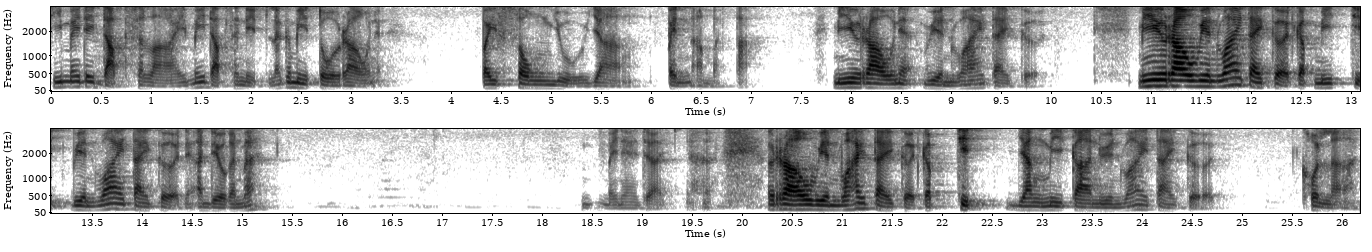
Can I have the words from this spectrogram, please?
ที่ไม่ได้ดับสลาย ไม่ดับสนิท แล้วก็มีตัวเราเนี่ยไปทรงอยู่อย่างเป็นอมตะ มีเราเนี่ยเวียนว่ายตายเกิด มีเราเวียนว่ายตายเกิด กับมีจิตเวียนว่ายตายเกิดเนี่ยอันเดียวกันไหมไม่แน่ใจ เราเวียนว่ายตายเกิดกับจิต ยังมีการเวียนว่ายตายเกิด คนละอัน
